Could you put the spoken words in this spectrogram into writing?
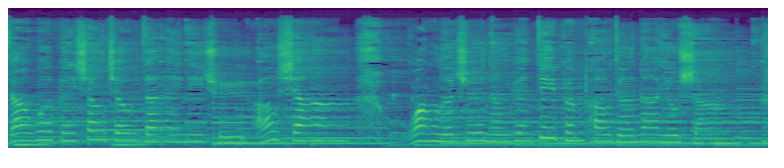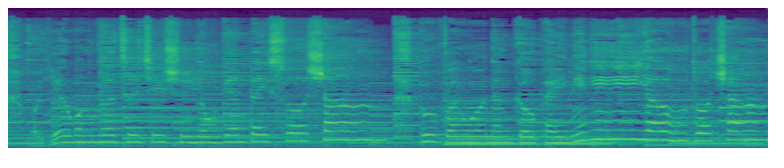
到我背上就带你去翱翔，我忘了只能原地奔跑的那忧伤，我也忘了自己是永远被锁上。不管我能够陪你有多长，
